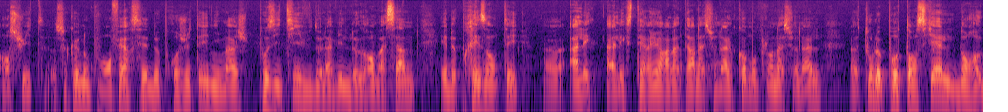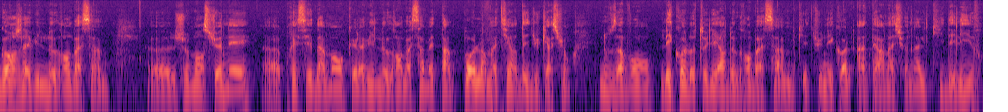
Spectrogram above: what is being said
Ensuite, ce que nous pouvons faire, c'est de projeter une image positive de la ville de Grand Bassam et de présenter euh, à l'extérieur, à l'international comme au plan national, euh, tout le potentiel dont regorge la ville de Grand Bassam. Euh, je mentionnais précédemment que la ville de Grand Bassam est un pôle en matière d'éducation. Nous avons l'école hôtelière de Grand Bassam, qui est une école internationale qui délivre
